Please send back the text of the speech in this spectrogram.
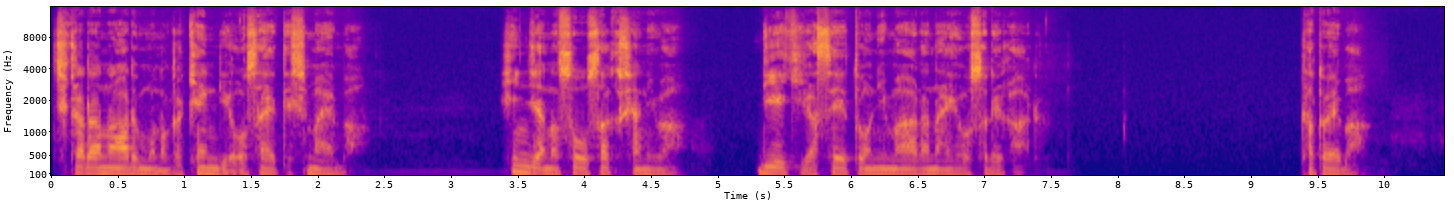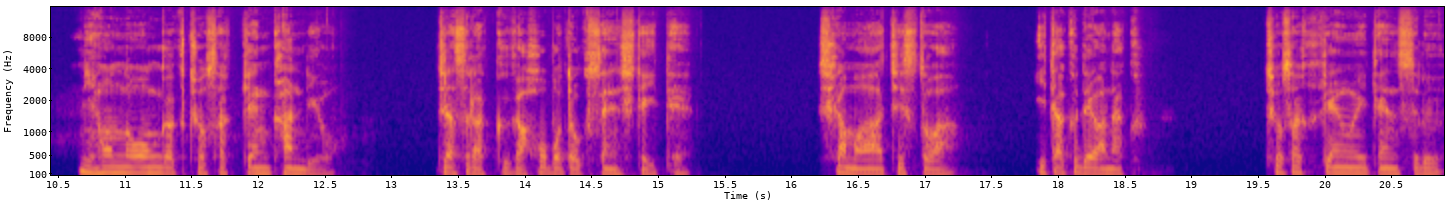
力のある者が権利を抑えてしまえば、貧者の創作者には利益が正当に回らない恐れがある。例えば、日本の音楽著作権管理をジャスラックがほぼ独占していて、しかもアーティストは委託ではなく著作権を移転する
